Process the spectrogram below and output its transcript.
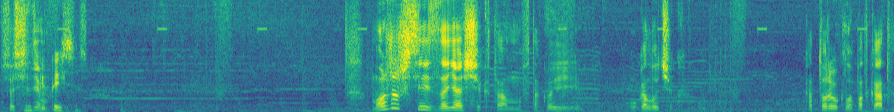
Все, сидим. Пикайся. Можешь сесть за ящик там в такой уголочек, который около подката?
